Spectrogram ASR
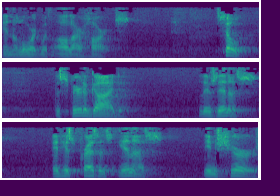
in the Lord with all our hearts. So, the Spirit of God lives in us, and His presence in us ensures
